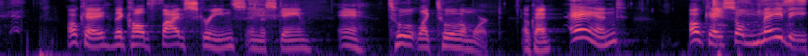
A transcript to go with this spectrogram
okay, they called five screens in this game. Eh, two like two of them worked. Okay. And okay, so maybe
